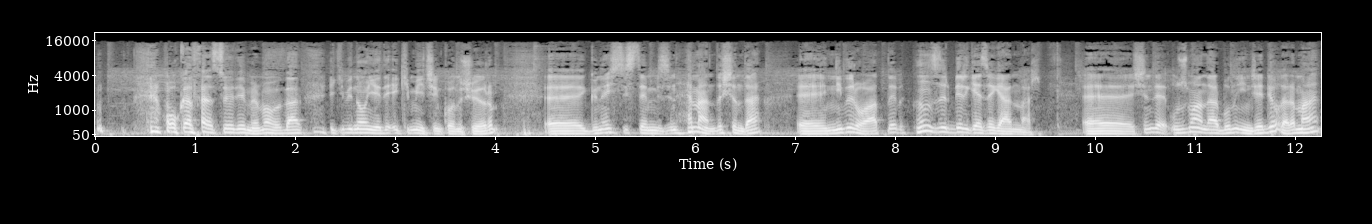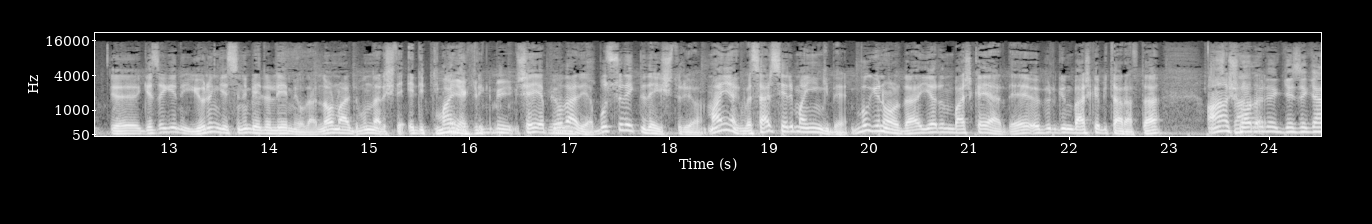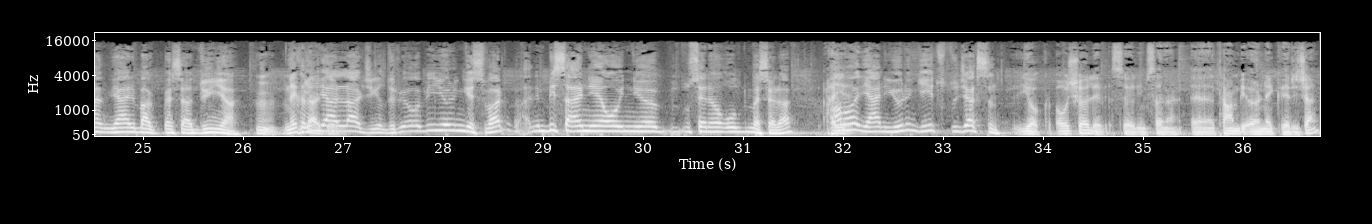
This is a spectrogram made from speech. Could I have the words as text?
o kadar söyleyemiyorum ama ben 2017 Ekim'i için konuşuyorum. Ee, güneş sistemimizin hemen dışında e, Nibiru adlı hınzır bir gezegen var. Ee, şimdi uzmanlar bunu inceliyorlar ama e, gezegenin yörüngesini belirleyemiyorlar. Normalde bunlar işte eliptik Manyak eliptik gibi bir şey yapıyorlar ya. yörüngesi. Bu sürekli değiştiriyor. Manyak ve serseri mayın gibi. Bugün orada, yarın başka yerde, öbür gün başka bir tarafta. Aa şu ara- öyle gezegen yani bak mesela dünya. Hı, ne kadar Milyarlarca yıldır o bir yörüngesi var. Hani bir saniye oynuyor bu sene oldu mesela. Hayır. Ama yani yörüngeyi tutacaksın. Yok o şöyle söyleyeyim sana Ee, tam bir örnek vereceğim.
